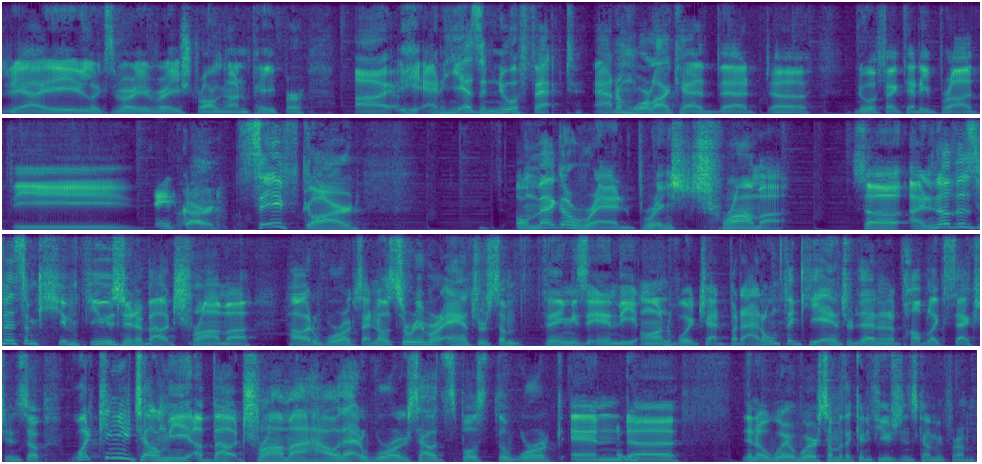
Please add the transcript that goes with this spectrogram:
Yeah, he looks very, very strong on paper. Uh, yeah. he, and he has a new effect. Adam Warlock had that uh, new effect that he brought the safeguard. Safeguard. Omega Red brings trauma. So I know there's been some confusion about trauma, how it works. I know Cerebro answered some things in the Envoy chat, but I don't think he answered that in a public section. So what can you tell me about trauma, how that works, how it's supposed to work, and uh, you know where where some of the confusion is coming from?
